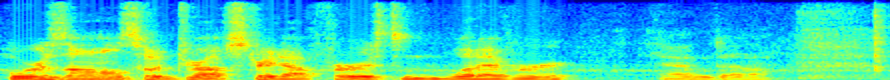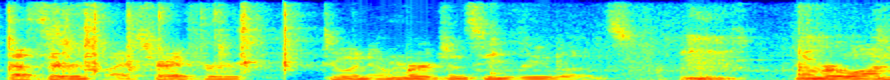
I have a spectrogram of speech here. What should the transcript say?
horizontal so it drops straight out first and whatever. And uh, that's their advice, right, for doing emergency reloads. Number one,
